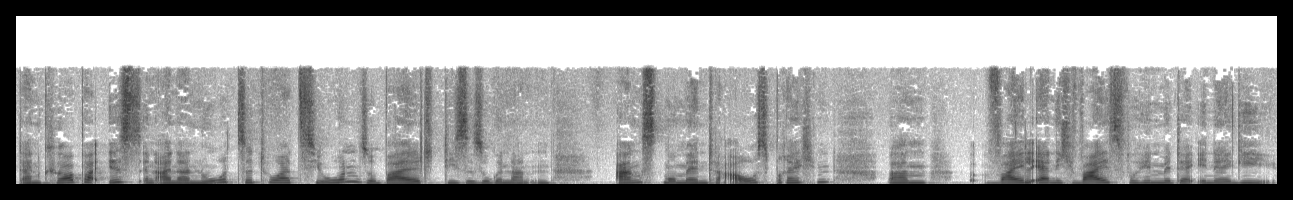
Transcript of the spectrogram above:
Dein Körper ist in einer Notsituation, sobald diese sogenannten Angstmomente ausbrechen, ähm, weil er nicht weiß, wohin mit der Energie.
